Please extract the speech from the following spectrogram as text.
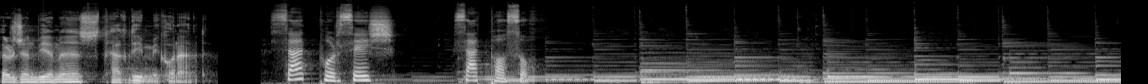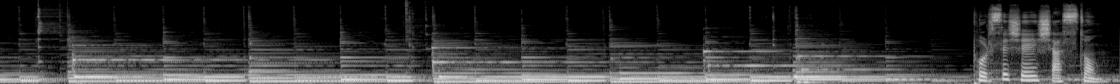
پرژن بی تقدیم می کند. صد پرسش صد پاسخ پرسش شستم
